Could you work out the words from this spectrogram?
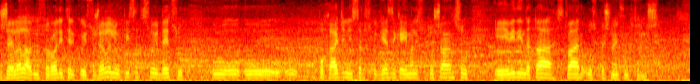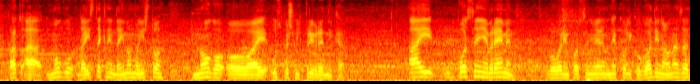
želela, odnosno roditelji koji su želeli upisati svoju decu u, u, u pohađanje srpskog jezika imali su tu šansu i vidim da ta stvar uspešno i funkcioniše. Tako, a mogu da istaknem da imamo isto mnogo ovaj uspešnih privrednika. A i u poslednje vreme, govorim poslednje vreme nekoliko godina unazad,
